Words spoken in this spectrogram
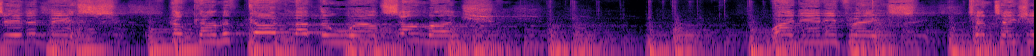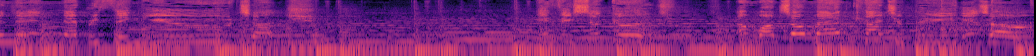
Consider this. How come if God loved the world so much? Why did he place temptation in everything you touch? If he's so good and wants all mankind to be his own,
